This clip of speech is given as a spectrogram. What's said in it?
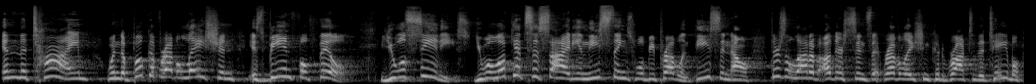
in the time when the book of Revelation is being fulfilled. You will see these. You will look at society and these things will be prevalent. These and now, there's a lot of other sins that Revelation could have brought to the table,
